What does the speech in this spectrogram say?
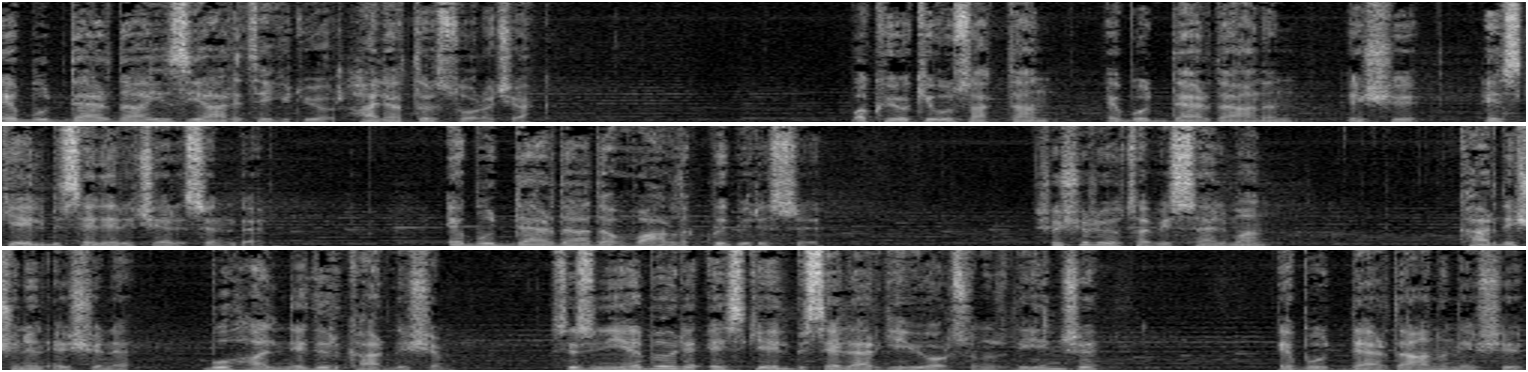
Ebu Derda'yı ziyarete gidiyor, hal hatır soracak. Bakıyor ki uzaktan Ebu Derda'nın eşi eski elbiseler içerisinde. Ebu Derda da varlıklı birisi. Şaşırıyor tabi Selman. Kardeşinin eşine bu hal nedir kardeşim? Siz niye böyle eski elbiseler giyiyorsunuz deyince Ebu Derda'nın eşi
